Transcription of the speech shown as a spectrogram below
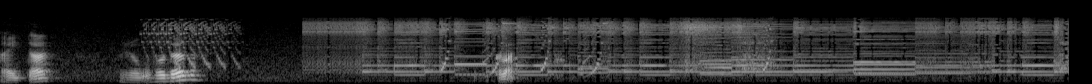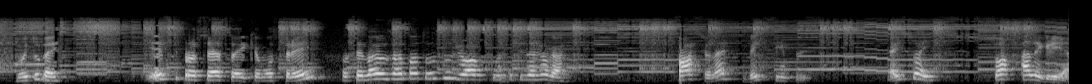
Aí tá. Jogo rodando. Lá. Muito bem. esse processo aí que eu mostrei, você vai usar para todos os jogos que você quiser jogar. Fácil, né? Bem simples. É isso aí. Só alegria.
